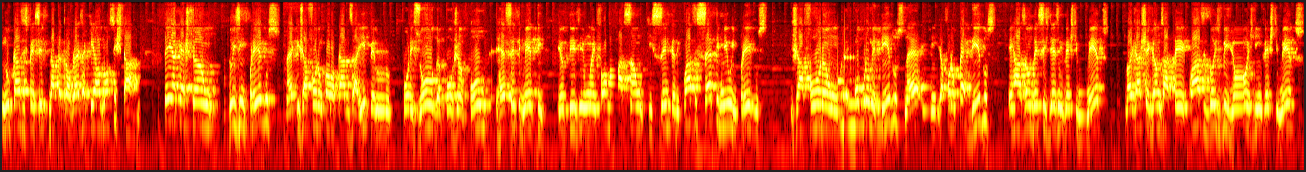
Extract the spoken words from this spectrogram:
no caso específico da Petrobras, aqui ao nosso estado. Tem a questão dos empregos, né, que já foram colocados aí pelo, por Isolda, por Jean Paul. Recentemente eu tive uma informação que cerca de quase 7 mil empregos já foram eh, comprometidos, né, já foram perdidos em razão desses desinvestimentos. Nós já chegamos a ter quase 2 bilhões de investimentos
